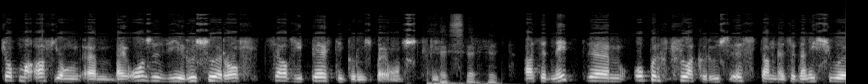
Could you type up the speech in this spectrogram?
chop maar af jong. Um, by ons is die roes so rof, selfs die plastiek roes by ons. As dit net um, oppervlak roes is, dan is dit dan nie so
